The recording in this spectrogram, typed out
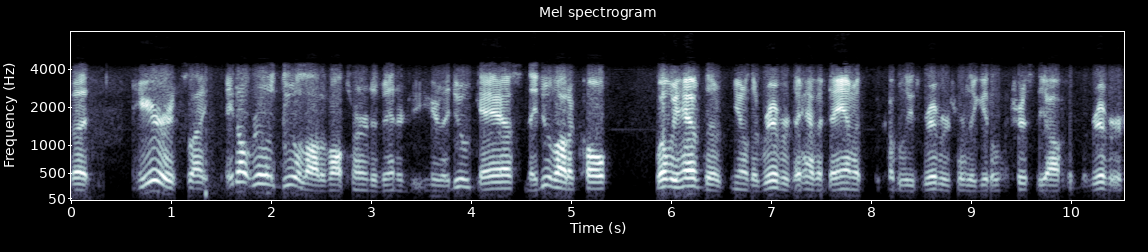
But here it's like they don't really do a lot of alternative energy here. They do gas, and they do a lot of coal. Well, we have the you know the river. They have a dam at a couple of these rivers where they get electricity off of the river.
